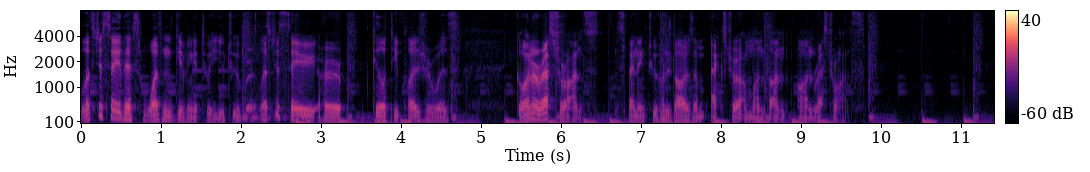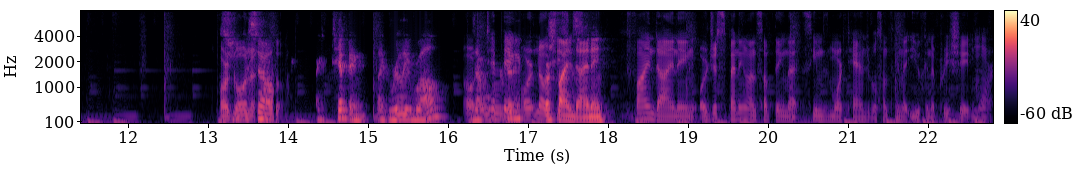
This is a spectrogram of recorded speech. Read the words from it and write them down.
Let's just say this wasn't giving it to a YouTuber. Let's just say her guilty pleasure was going to restaurants, spending two hundred dollars extra a month on on restaurants, or going so like tipping like really well. or Is that what we're tipping, or no, Or she's fine just- dining. fine dining, or just spending on something that seems more tangible, something that you can appreciate more.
